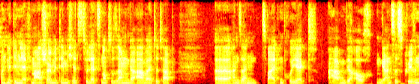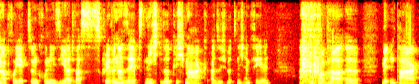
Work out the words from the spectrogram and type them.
Und mit dem Lev Marshall, mit dem ich jetzt zuletzt noch zusammengearbeitet habe, äh, an seinem zweiten Projekt, haben wir auch ein ganzes Scrivener-Projekt synchronisiert, was Scrivener selbst nicht wirklich mag. Also ich würde es nicht empfehlen. Aber äh, mit ein paar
